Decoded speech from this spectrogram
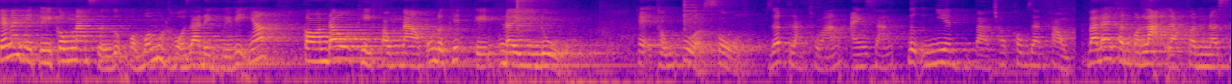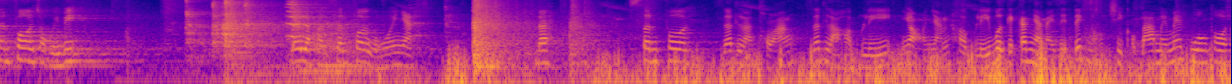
Cái này thì tùy công năng sử dụng của mỗi một hộ gia đình quý vị nhé. Còn đâu thì phòng nào cũng được thiết kế đầy đủ hệ thống cửa sổ rất là thoáng, ánh sáng tự nhiên vào trong không gian phòng. Và đây phần còn lại là phần à, sân phơi cho quý vị. Đây là phần sân phơi của ngôi nhà. Đây, sân phơi rất là thoáng, rất là hợp lý, nhỏ nhắn, hợp lý. Với cái căn nhà này diện tích nó chỉ có 30 mét vuông thôi,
